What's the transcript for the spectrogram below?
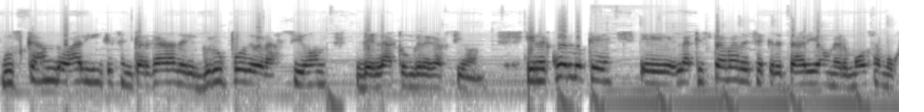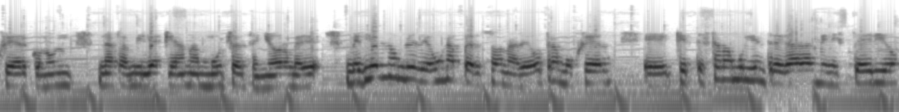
buscando a alguien que se encargara del grupo de oración de la congregación. Y recuerdo que eh, la que estaba de secretaria, una hermosa mujer con una familia que ama mucho al Señor, me, me, dio el nombre de una persona, de otra mujer eh, que estaba muy entregada al ministerio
